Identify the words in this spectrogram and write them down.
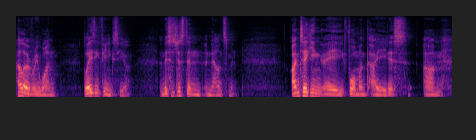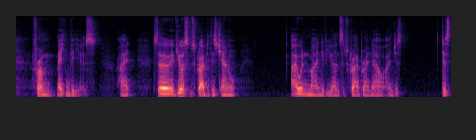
Hello everyone, Blazing Phoenix here, and this is just an announcement. I'm taking a four-month hiatus um, from making videos, right? So if you're subscribed to this channel, I wouldn't mind if you unsubscribe right now and just just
